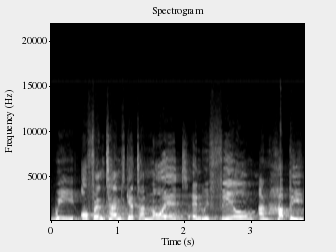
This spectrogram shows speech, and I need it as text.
We oftentimes get annoyed and we feel unhappy.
